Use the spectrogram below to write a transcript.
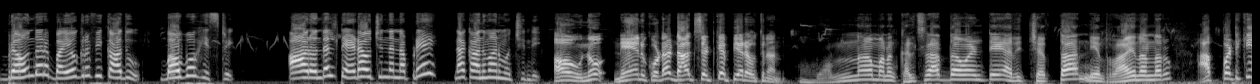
బ్రౌన్ ధర బయోగ్రఫీ కాదు బౌబో హిస్టరీ. ఆరు వందలు తేడా వచ్చిందన్నప్పుడే నాకు అనుమానం వచ్చింది. అవును నేను కూడా డాగ్ సెట్కి అపియర్ అవుతున్నాను. మొన్న మనం కలిసి రాద్దామంటే అది చెత్త నేను రాయనన్నారు. అప్పటికీ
